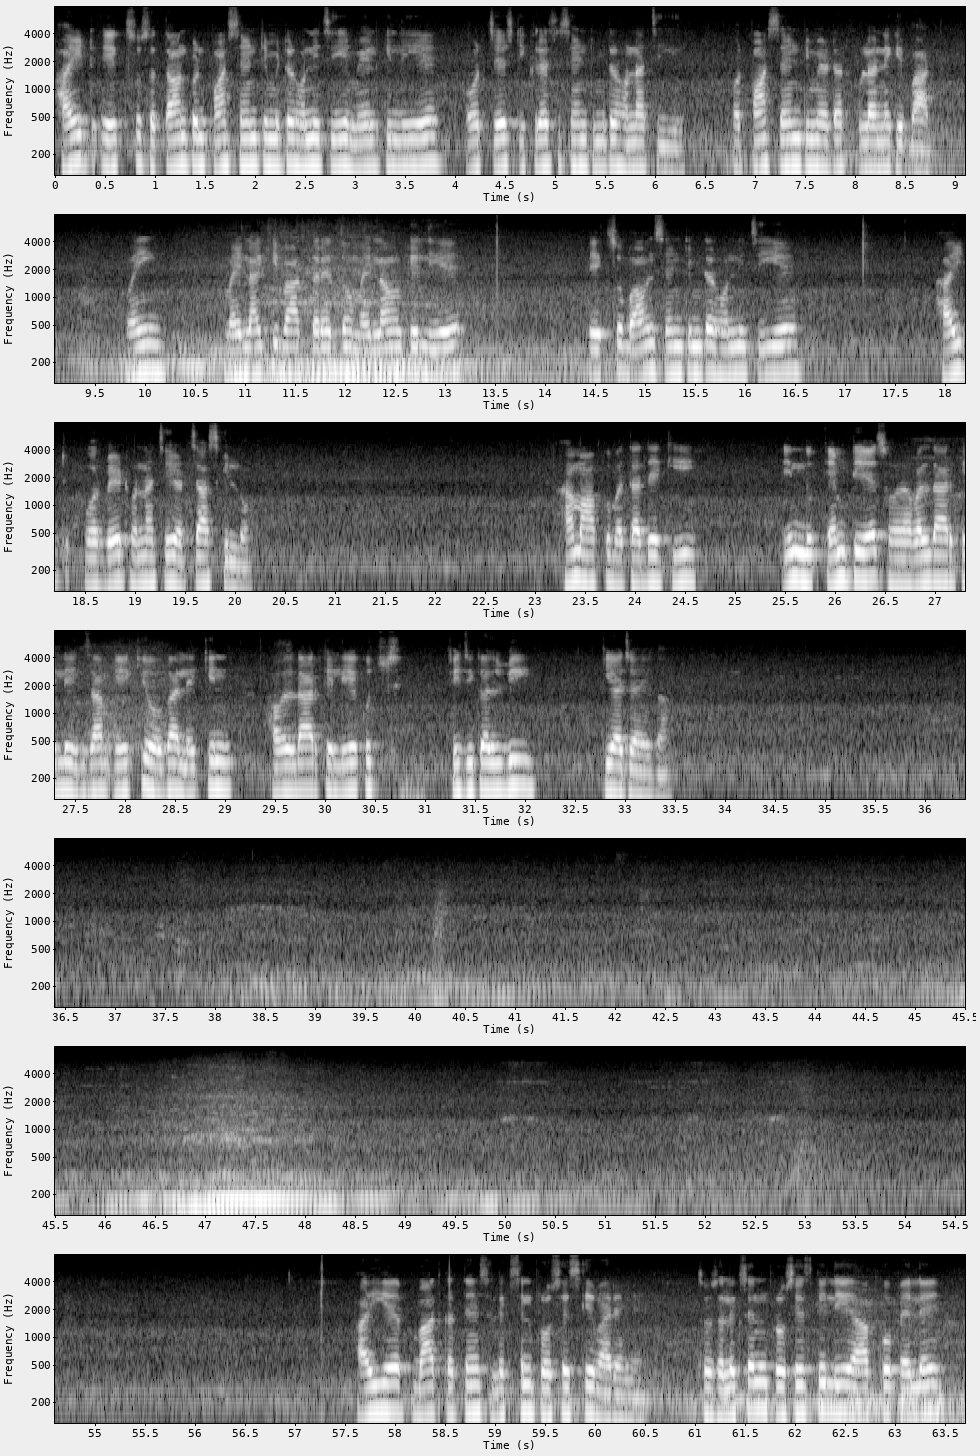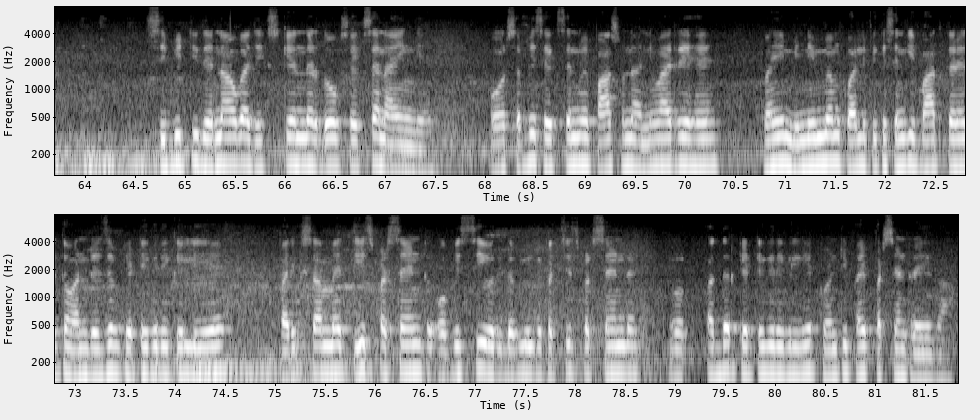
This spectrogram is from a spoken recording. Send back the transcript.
हाइट एक सेंटीमीटर होनी चाहिए। मेल के लिए और चेस्ट इक्यासी सेंटीमीटर होना चाहिए। और पाँच सेंटीमीटर फुलाने के बाद। वहीं महिला की बात करें तो महिलाओं के लिए एक सौ बावन सेंटीमीटर होनी चाहिए। हाइट और वेट होना चाहिए अड़चास किलो। हम आपको बता दें कि इन एम टी एस और हवलदार के लिए एग्ज़ाम एक ही होगा, लेकिन हवलदार के लिए कुछ फ़िज़िकल भी किया जाएगा। आइए बात करते हैं सिलेक्शन प्रोसेस के बारे में। तो सिलेक्शन प्रोसेस के लिए आपको पहले सीबीटी देना होगा, जिसके अंदर दो सेक्शन आएँगे। और सभी सेक्शन में पास होना अनिवार्य है। वहीं मिनिमम क्वालिफ़िकेशन की बात करें तो अनरिजर्व कैटेगरी के लिए परीक्षा में तीस परसेंट ओ और ई डब्ल्यू के पच्चीस परसेंट, और अदर कैटेगरी के लिए ट्वेंटी फाइव परसेंट रहेगा।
